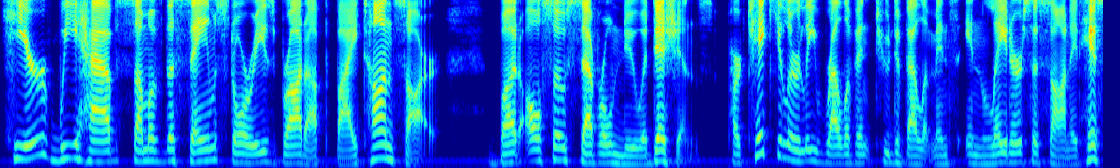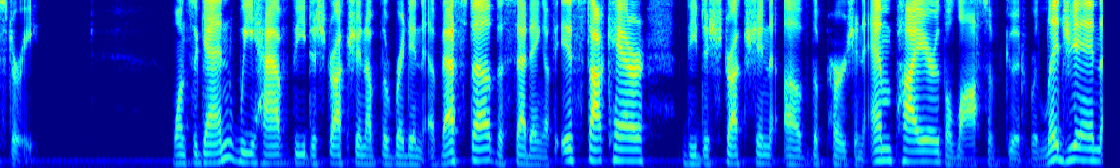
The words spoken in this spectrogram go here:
Here we have some of the same stories brought up by Tansar, but also several new additions, particularly relevant to developments in later Sassanid history. Once again, we have the destruction of the ridden Avesta, the setting of Istakhr, the destruction of the Persian Empire, the loss of good religion,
